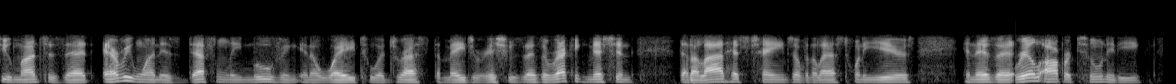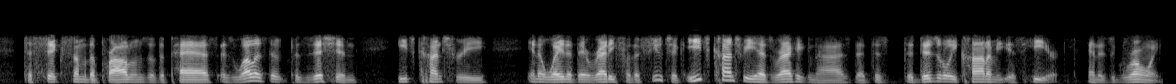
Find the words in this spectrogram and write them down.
few months is that everyone is definitely moving in a way to address the major issues. There's a recognition that a lot has changed over the last 20 years, and there's a real opportunity to fix some of the problems of the past, as well as to position each country in a way that they're ready for the future. Each country has recognized that this, the digital economy is here and is growing.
